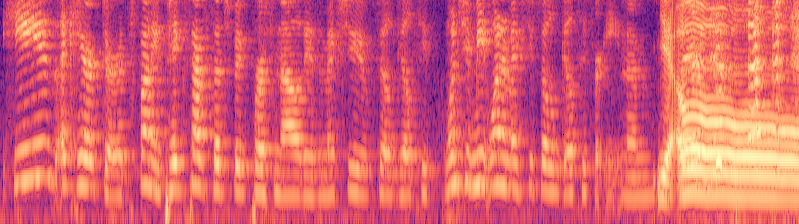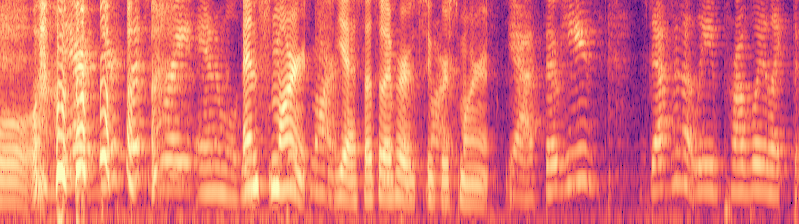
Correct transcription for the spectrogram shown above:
he's a character. It's funny. Pigs have such big personalities. It makes you feel guilty. Once you meet one, it makes you feel guilty for eating them. Yeah. They're just- Oh. they're, they're such great animals. They're and super smart. Yes, that's what I've heard. Super smart. Yeah, so he's definitely probably like the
